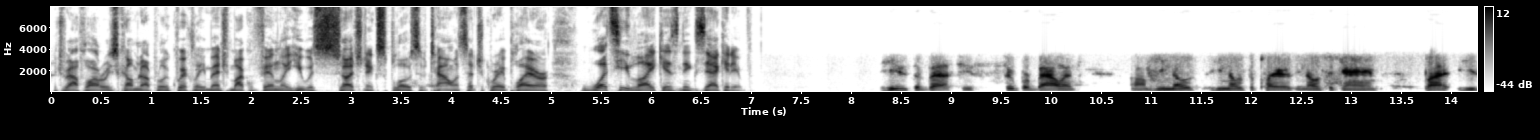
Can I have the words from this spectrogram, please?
The draft lottery's coming up really quickly. You mentioned Michael Finley. He was such an explosive talent, such a great player. What's he like as an executive? He's the best. He's super balanced. Um, he knows he knows the players. He knows the game, but he's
